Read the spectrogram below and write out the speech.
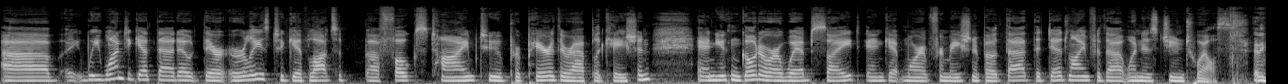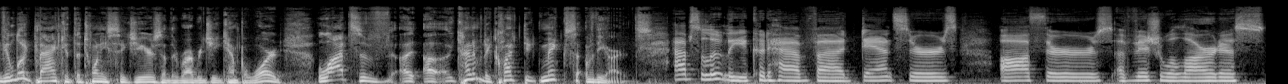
Uh, we wanted to get that out there early to give lots of uh, folks time to prepare their application. And you can go to our website and get more information about that. The deadline for that one is June 12th. And if you look back at the 26 years of the Robert G. Kemp Award, lots of uh, uh, kind of an eclectic mix of the arts. Absolutely. You could have uh, dancers, authors, visual artists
